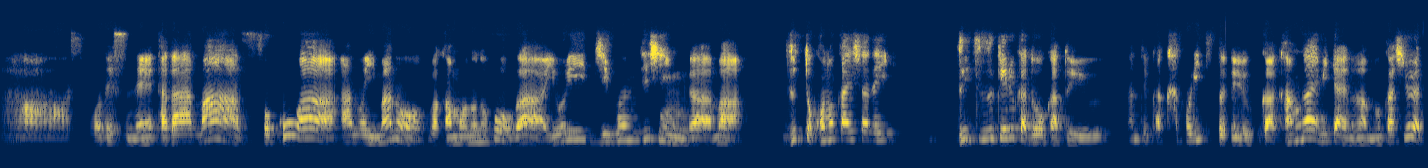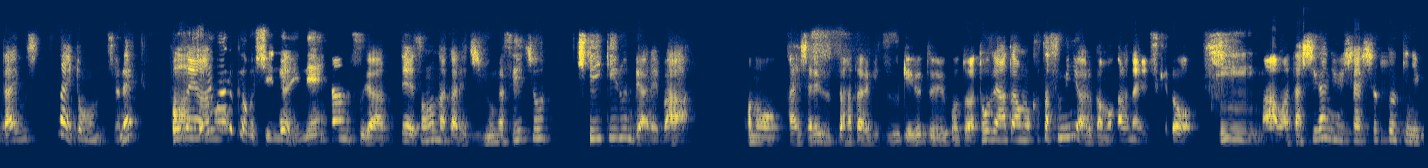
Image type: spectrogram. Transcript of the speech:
ああ、そうですね。ただ、まあ、そこは、あの、今の若者の方が、より自分自身が、まあ、ずっとこの会社でずい続けるかどうかという、なんていうか、確率というか、考えみたいなのは昔よりはだいぶ少ないと思うんですよね。当然、それもあるかもしれないね。チャンスがあって、その中で自分が成長していけるんであれば、この会社でずっと働き続けるということは、当然頭の片隅にはあるかもわからないですけど、うん、まあ私が入社した時に比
